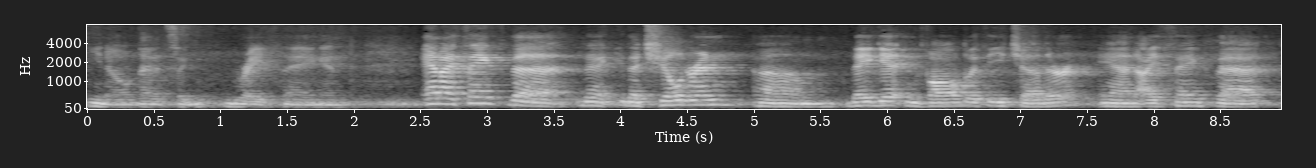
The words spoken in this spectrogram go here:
you know that's a great thing. And and I think the the, the children um, they get involved with each other, and I think that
